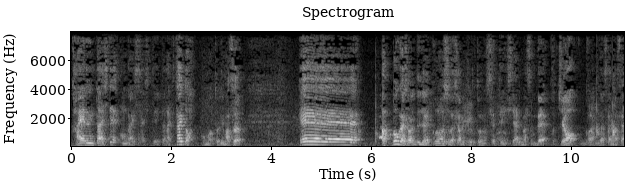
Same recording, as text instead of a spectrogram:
カエルに対して恩返しさせていただきたいと思っております。えー、あ僕が喋ってるじゃないこの人が喋ってることの設定にしてありますんでこっちをご覧くださいませ。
